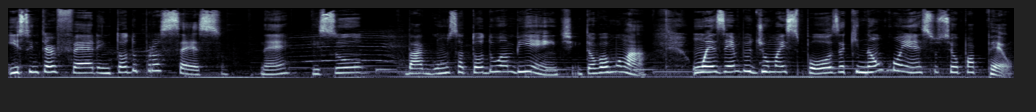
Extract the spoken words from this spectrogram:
Isso interfere em todo o processo, né? Isso bagunça todo o ambiente. Então vamos lá. Um exemplo de uma esposa que não conhece o seu papel.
